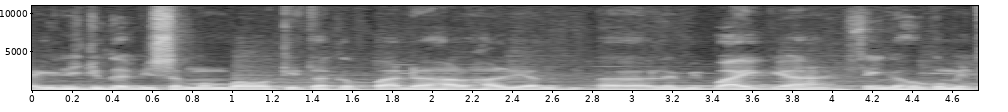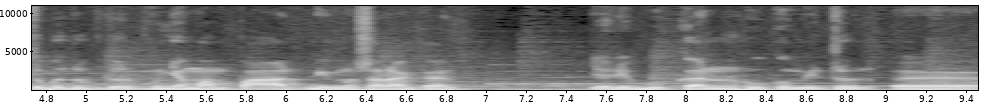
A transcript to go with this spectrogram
ini juga bisa membawa kita kepada hal-hal yang eh, lebih baik ya, sehingga hukum itu betul-betul punya manfaat di masyarakat. Jadi bukan hukum itu eh,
